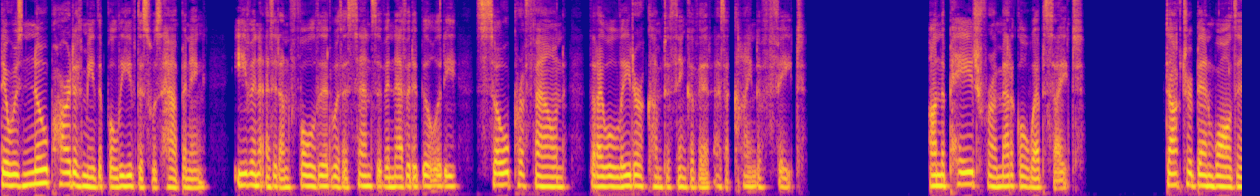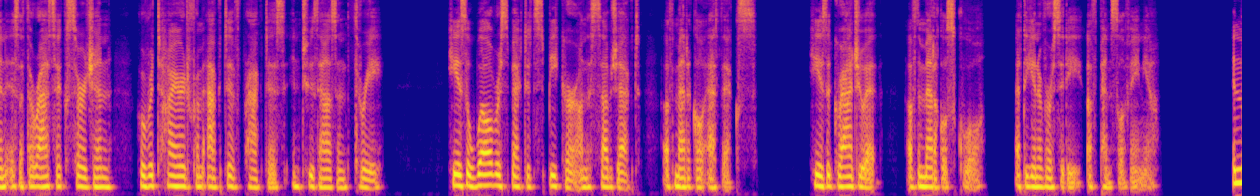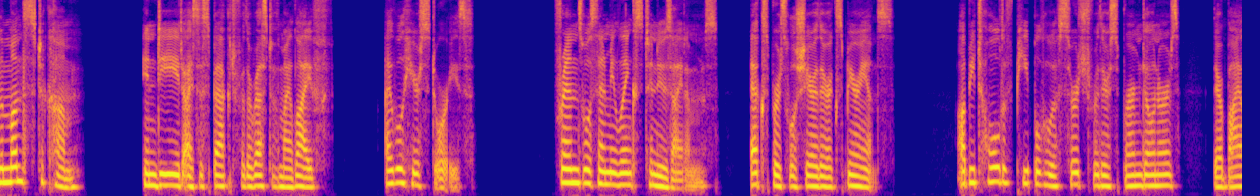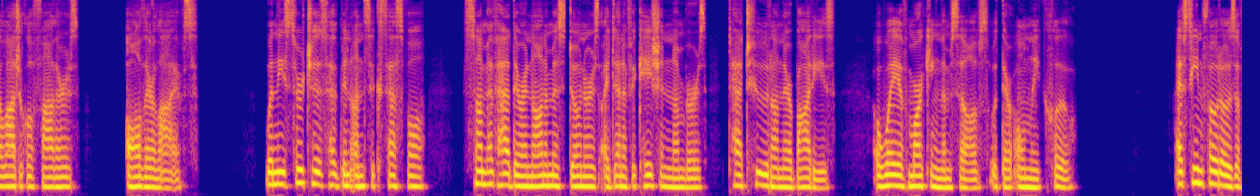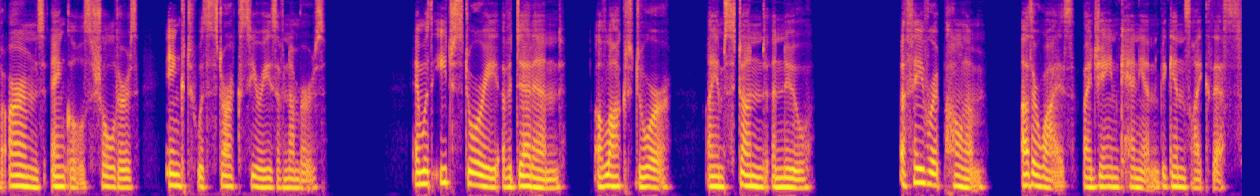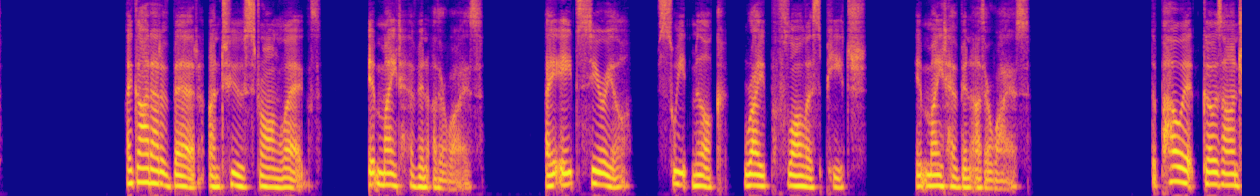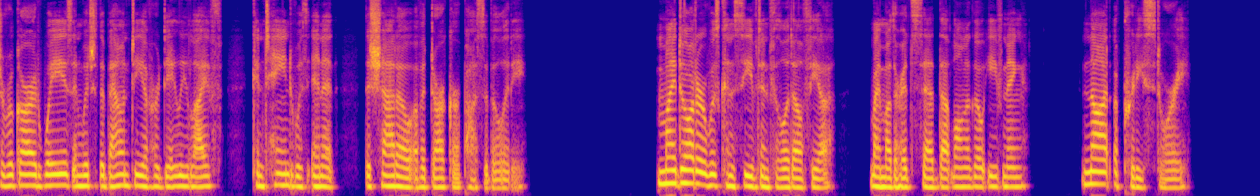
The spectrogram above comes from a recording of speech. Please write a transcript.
There was no part of me that believed this was happening, even as it unfolded with a sense of inevitability so profound that I will later come to think of it as a kind of fate. On the page for a medical website, Dr. Ben Walden is a thoracic surgeon who retired from active practice in 2003. He is a well respected speaker on the subject of medical ethics. He is a graduate of the medical school at the University of Pennsylvania. In the months to come, Indeed, I suspect for the rest of my life, I will hear stories. Friends will send me links to news items. Experts will share their experience. I'll be told of people who have searched for their sperm donors, their biological fathers, all their lives. When these searches have been unsuccessful, some have had their anonymous donors' identification numbers tattooed on their bodies, a way of marking themselves with their only clue. I've seen photos of arms, ankles, shoulders, inked with stark series of numbers. And with each story of a dead end, a locked door, I am stunned anew. A favorite poem, Otherwise by Jane Kenyon begins like this I got out of bed on two strong legs. It might have been otherwise. I ate cereal, sweet milk, ripe, flawless peach. It might have been otherwise. The poet goes on to regard ways in which the bounty of her daily life contained within it the shadow of a darker possibility. My daughter was conceived in Philadelphia, my mother had said that long ago evening. Not a pretty story.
